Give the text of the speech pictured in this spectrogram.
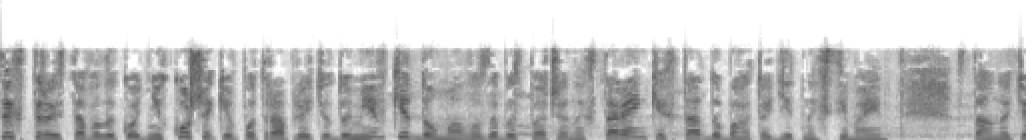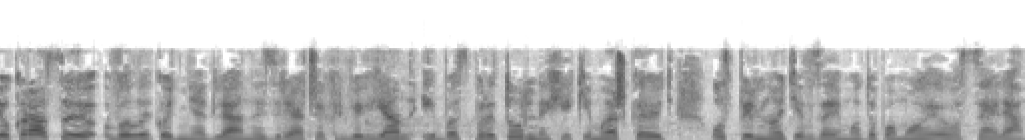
Цих 300 великодніх кошиків потраплять у домівки до малозабезпечених стареньких та до багатодітних сімей. Стануть окрасою Великодня для незрячих львів'ян і безпритульних, які мешкають у спільноті взаємодопомоги оселя.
